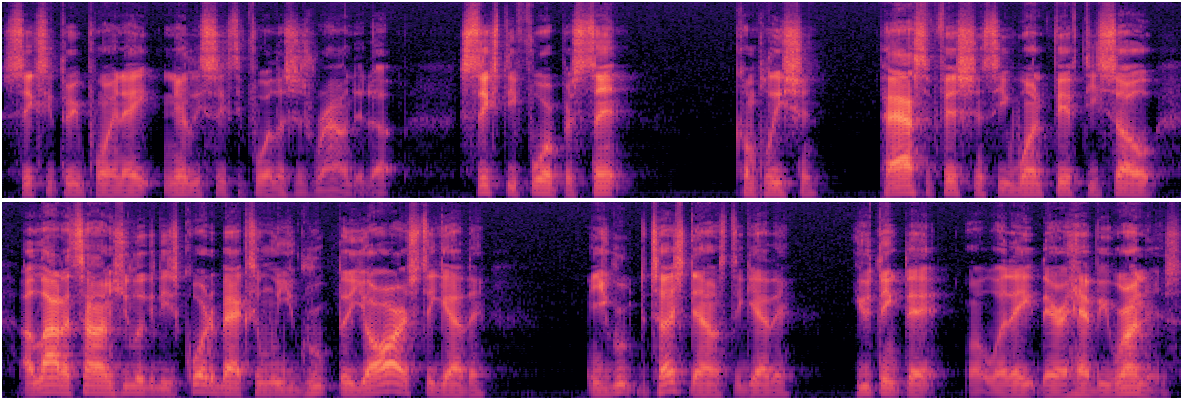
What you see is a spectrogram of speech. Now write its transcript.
63.8, nearly 64, let's just round it up. 64% completion pass efficiency 150. So a lot of times you look at these quarterbacks and when you group the yards together and you group the touchdowns together, you think that well, well they they're heavy runners.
